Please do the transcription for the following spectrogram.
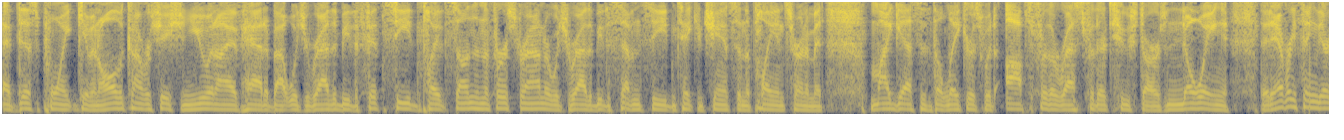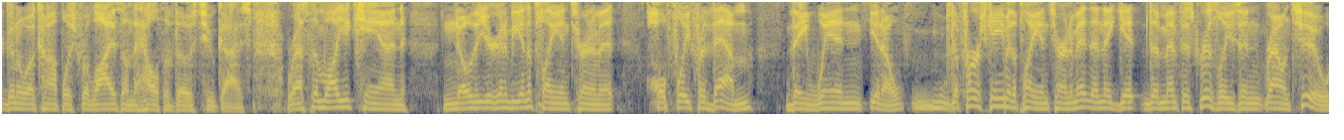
at this point, given all the conversation you and I have had about would you rather be the fifth seed and play the Suns in the first round, or would you rather be the seventh seed and take your chance in the play in tournament? My guess is the Lakers would opt for the rest for their two stars, knowing that everything they're going to accomplish relies on the health of those two guys. Rest them while you can. Know that you're going to be in the play in tournament. Hopefully for them, they win, you know, the first game of the play-in tournament, and then they get the Memphis Grizzlies in round two,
